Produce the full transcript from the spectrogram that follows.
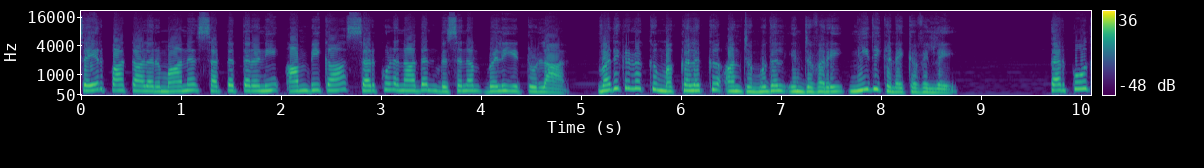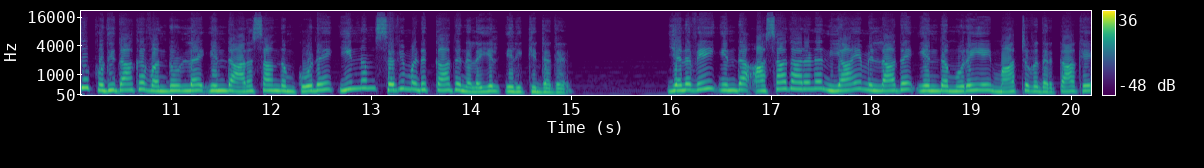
செயற்பாட்டாளருமான சட்டத்தரணி அம்பிகா சர்க்குணநாதன் விசனம் வெளியிட்டுள்ளார். வடகிழக்கு மக்களுக்கு அன்று முதல் இன்று வரை நீதி கிடைக்கவில்லை. தற்போது புதிதாக வந்துள்ள இந்த அரசாங்கம் கூட இன்னும் செவிமடுக்காத நிலையில் இருக்கின்றது. எனவே இந்த அசாதாரண நியாயமில்லாத இந்த முறையை மாற்றுவதற்காக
